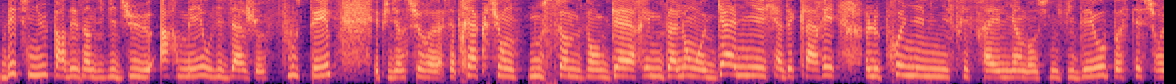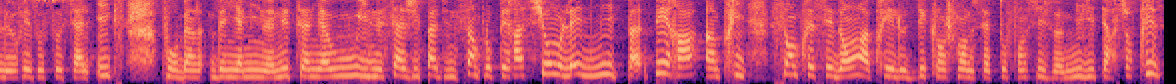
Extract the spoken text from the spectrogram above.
détenus par des individus armés au visage flouté. Et puis bien sûr, cette réaction. Nous sommes en guerre et nous allons gagner, a déclaré le Premier ministre israélien dans une vidéo postée sur le réseau social X. Pour Benjamin Netanyahou, il ne s'agit pas d'une simple opération. L'ennemi paiera un prix sans précédent après le déclenchement de cette offensive militaire surprise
